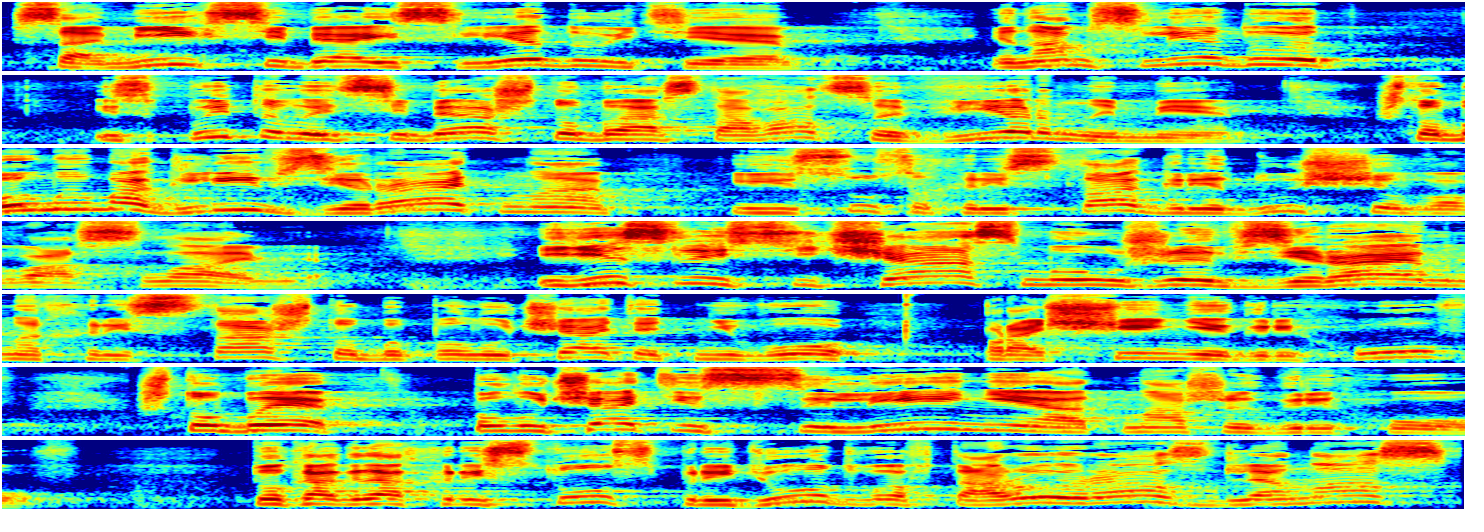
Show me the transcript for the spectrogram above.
самих себя, исследуйте. И нам следует испытывать себя, чтобы оставаться верными, чтобы мы могли взирать на Иисуса Христа, грядущего во славе. И если сейчас мы уже взираем на Христа, чтобы получать от Него прощение грехов, чтобы получать исцеление от наших грехов, то когда Христос придет во второй раз, для нас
